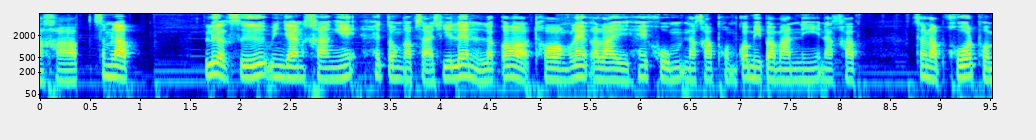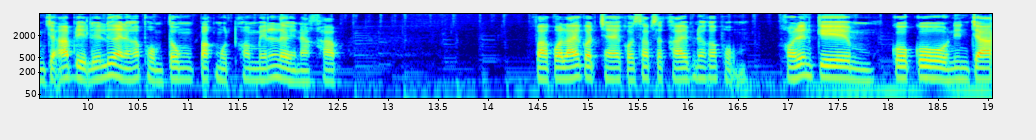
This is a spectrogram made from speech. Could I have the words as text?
นะครับสำหรับ เลือกซื้อวิญญาณคางเงะให้ตรงกับสายที่เล่น แล้วก็ทองแลกอะไรให้คุ้มนะครับ ผมก็มีประมาณนี้นะครับสำหรับโค้ดผมจะอัปเดตเรื่อยๆนะครับ ผมตรงปักหมุดคอมเมนต์เลยนะครับ ฝากกดไลค์กดแชร์กด Subscribe ด้วยครับผม ขอเล่นเกมโกโก้นินจา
